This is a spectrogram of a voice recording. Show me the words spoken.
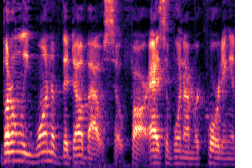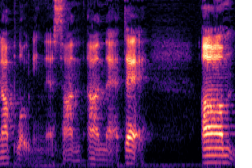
but only one of the dub out so far, as of when I'm recording and uploading this on, on that day. Um,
